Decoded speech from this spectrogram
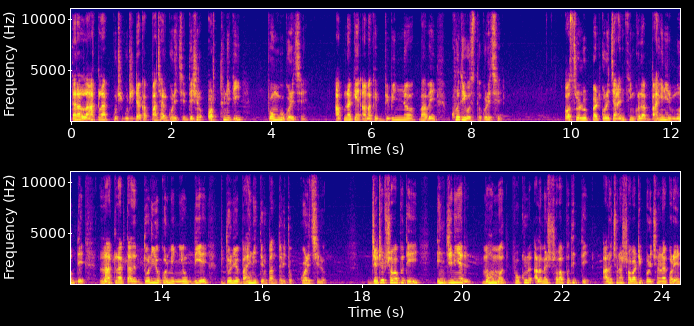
তারা লাখ লাখ কোটি কোটি টাকা পাচার করেছে। দেশের অর্থনীতি পঙ্গু করেছে। আপনাকে, আমাকে বিভিন্নভাবে ক্ষতিগ্রস্ত করেছে। অস্ত্র লুটপাট করেছে আইন শৃঙ্খলা বাহিনীর মধ্যে। লাখ লাখ তাদের দলীয় কর্মী নিয়োগ দিয়ে দলীয় বাহিনীতে রূপান্তরিত করেছিল। জেটের সভাপতি ইঞ্জিনিয়ার মোহাম্মদ ফখরুল আলমের সভাপতিত্বে আলোচনা সভাটি পরিচালনা করেন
